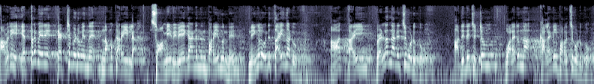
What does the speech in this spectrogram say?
അവർ എത്ര പേര് രക്ഷപ്പെടുമെന്ന് നമുക്കറിയില്ല. സ്വാമി വിവേകാനന്ദൻ പറയുന്നുണ്ട് നിങ്ങൾ ഒരു തൈ നടൂ. ആ തൈ വെള്ളം നനച്ചു കൊടുക്കും. അതിന് ചുറ്റും വളരുന്ന കളകൾ പറിച്ചു കൊടുക്കൂ.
